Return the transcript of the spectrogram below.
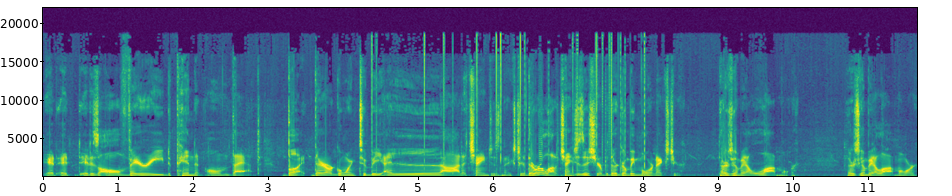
it, it, it is all very dependent on that. But there are going to be a lot of changes next year. There were a lot of changes this year, but there are going to be more next year. There's going to be a lot more. There's going to be a lot more.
